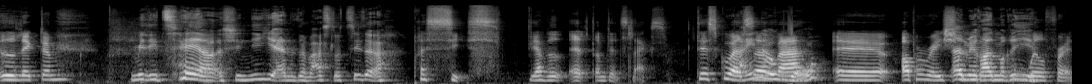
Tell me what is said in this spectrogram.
ødelægge dem. Militær og genihjerne, der bare slår til der. Præcis. Jeg ved alt om den slags. Det skulle altså være øh, Operation Admiral Marie. Wilfred.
